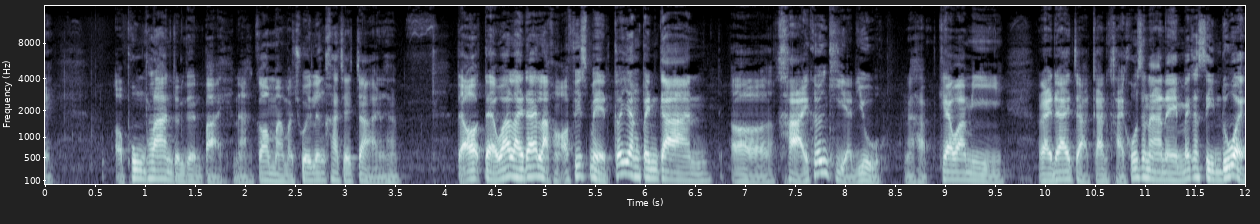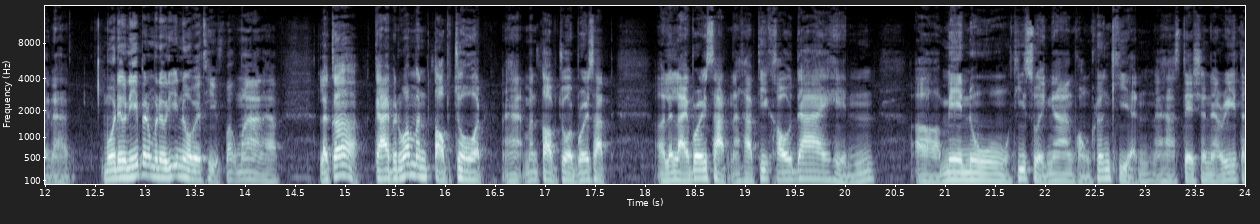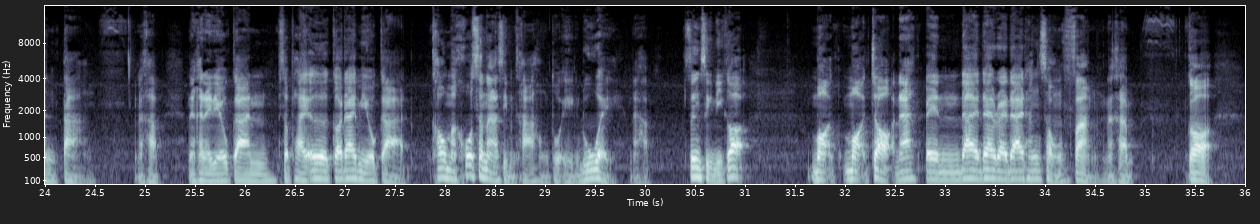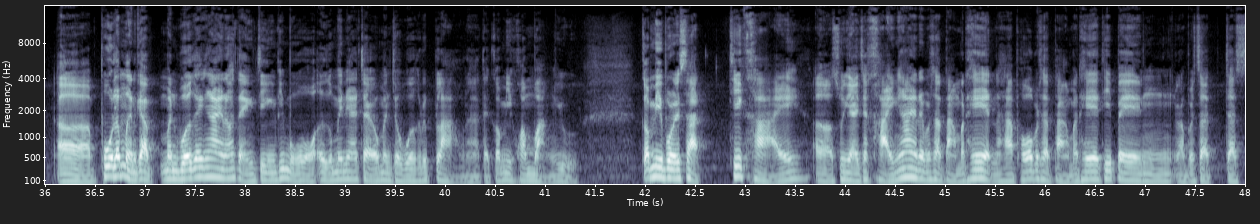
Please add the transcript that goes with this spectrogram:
พุ่งพล่านจนเกินไปนะก็มามาช่วยเรื่องค่าใช้จ่ายนะครับแต่แต่ว่ารายได้หลักของ Office Mate ก็ยังเป็นการขายเครื่องเขียนอยู่นะครับแค่ว่ามีรายได้จากการขายโฆษณาในแมกกาซีนด้วยนะครับโมเดลนี้เป็นโมเดลที่ innovative มากๆนะครับแล้วก็กลายเป็นว่ามันตอบโจทย์นะฮะมันตอบโจทย์บริษัทหลายๆ บริษัทนะครับที่เขาได้เห็น เมนูที่สวยงามของเครื่องเขียนนะฮะ stationery ต่างๆนะครับในขณะเดียวกันซัพพลายเออร์ก็ได้มีโอกาสเข้ามาโฆษณาสินค้าของตัวเองด้วยนะครับซึ่งสิ่งนี้ก็เหมาะเหมาะเจาะนะเป็นได้ได้รายได้ทั้งสองฝั่งนะครับก็พูดแล้วเหมือนกับมัน work ง่ายๆเนาะแต่จริงๆพี่หมูบอกเออก็ไม่แน่ใจว่ามันจะ work หรือเปล่านะแต่ก็มีความหวังอยู่ ก็มีบริษัทที่ขายส่วนใหญ่จะขายง่ายในบริษัทต่างประเทศนะครับ เพราะว่าบริษัทต่างประเทศที่เป็นบริษัทจัด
